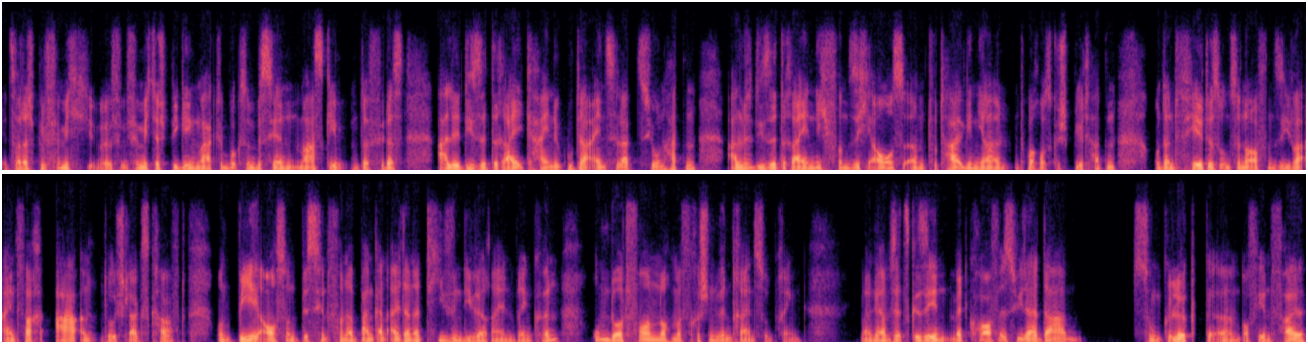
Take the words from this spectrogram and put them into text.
Jetzt war das Spiel für mich, äh, für mich das Spiel gegen Magdeburg so ein bisschen maßgebend dafür, dass alle diese drei keine gute Einzelaktion hatten, alle diese drei nicht von sich aus ähm, total genial ein Tor rausgespielt hatten. Und dann fehlt es uns in der Offensive einfach A an Durchschlagskraft und B auch so ein bisschen von der Bank an Alternativen, die wir reinbringen können, um dort vorne nochmal frischen Wind reinzubringen. Ich meine, wir haben es jetzt gesehen, Matt Korf ist wieder da. Zum Glück, ähm, auf jeden Fall,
